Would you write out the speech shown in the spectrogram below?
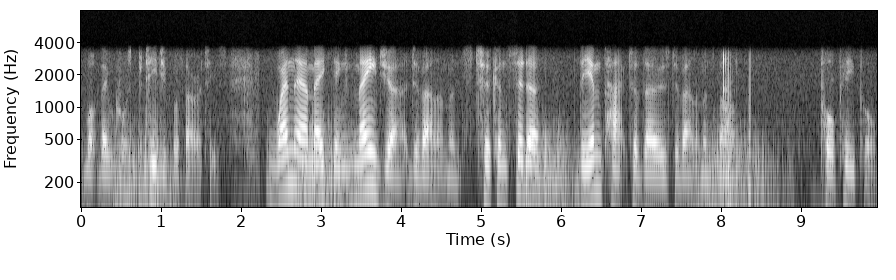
what they would call strategic authorities when they're making major developments to consider the impact of those developments on poor people.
